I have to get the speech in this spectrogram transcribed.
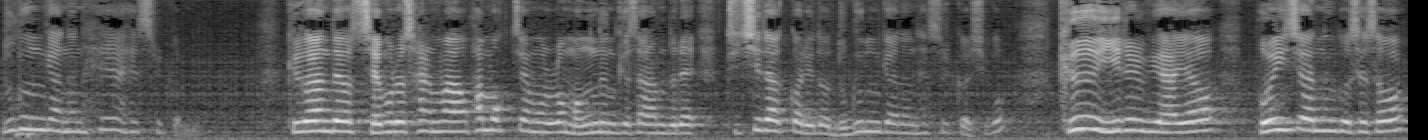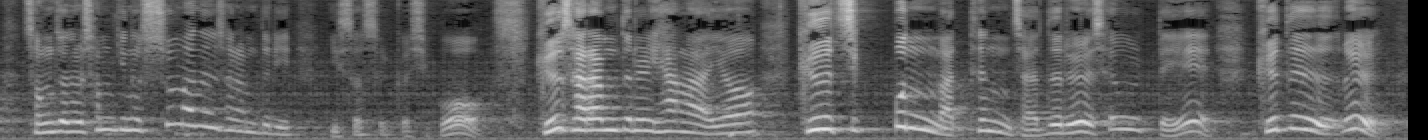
누군가는 해야 했을 겁니다. 그 가운데서 재물을 삶아 화목재물로 먹는 그 사람들의 뒤치다거리도 누군가는 했을 것이고 그 일을 위하여 보이지 않는 곳에서 성전을 섬기는 수많은 사람들이 있었을 것이고 그 사람들을 향하여 그 직분 맡은 자들을 세울 때에 그들을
